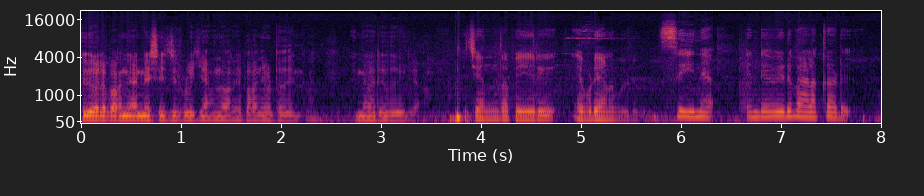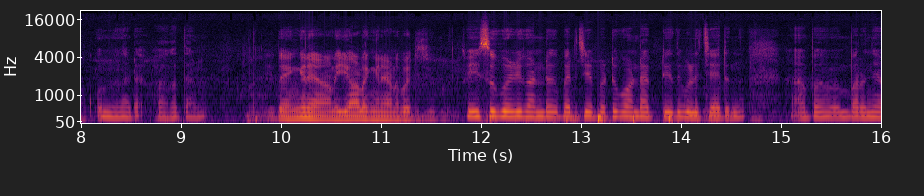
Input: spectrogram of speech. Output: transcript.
ഇതുപോലെ പറഞ്ഞ് അന്വേഷിച്ചിട്ട് വിളിക്കാമെന്ന് പറഞ്ഞ് പറഞ്ഞു വിട്ടത് തന്നെ പിന്നെ ഒരു ഇതുമില്ല ചേച്ചി എന്താ പേര്? എവിടെയാണ് വീട്? സീന. എന്റെ വീട് പാലക്കാട് കുന്നട ഭാഗത്താണ്. ഇതെങ്ങനെയാണ്? ഇയാൾ എങ്ങനെയാണ് പരിചയപ്പെടുന്നത്? ഫേസ്ബുക്ക് വഴി കണ്ട് പരിചയപ്പെട്ട് കോണ്ടാക്ട് ചെയ്ത് വിളിച്ചായിരുന്നു. അപ്പം പറഞ്ഞ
